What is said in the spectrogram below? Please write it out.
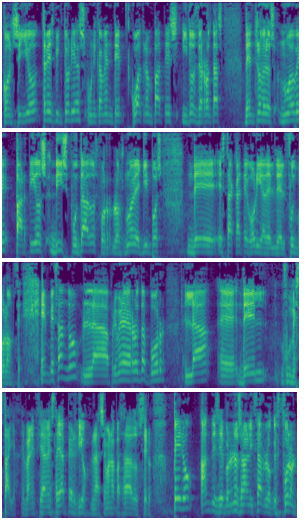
consiguió tres victorias únicamente, cuatro empates y dos derrotas dentro de los nueve partidos disputados por los nueve equipos de esta categoría del, fútbol 11. Empezando la primera derrota por la eh, del Mestalla. El Valencia Mestalla perdió la semana pasada 2-0. Pero antes de ponernos a analizar lo que fueron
